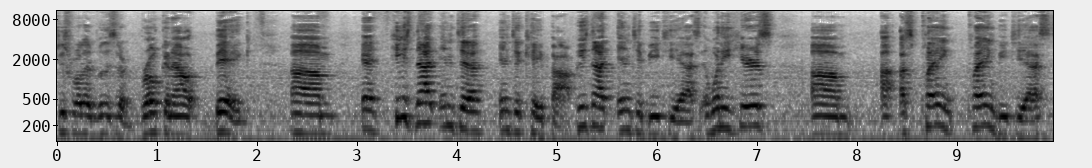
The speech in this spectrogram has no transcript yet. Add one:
Juice WRLD had really sort of broken out big. Um, and he's not into into K-pop. He's not into BTS. And when he hears um, uh, us playing playing BTS,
